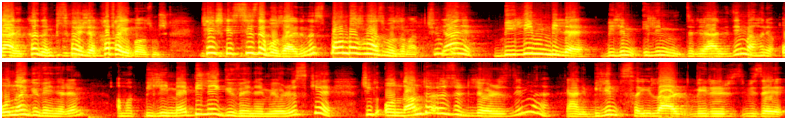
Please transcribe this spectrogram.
Yani kadın psikolojiyle kafayı bozmuş. Keşke siz de bozaydınız. Ben bozmazdım o zaman. Çünkü yani bilim bile, bilim ilimdir yani değil mi? Hani ona güvenirim. Ama bilime bile güvenemiyoruz ki. Çünkü ondan da özür diliyoruz değil mi? Yani bilim sayılar verir, bize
